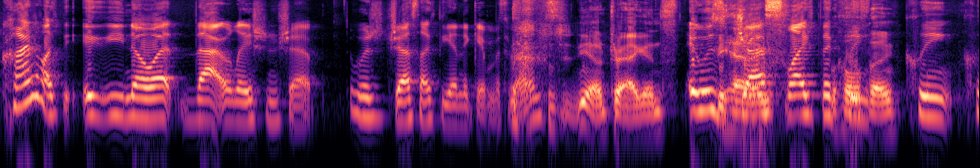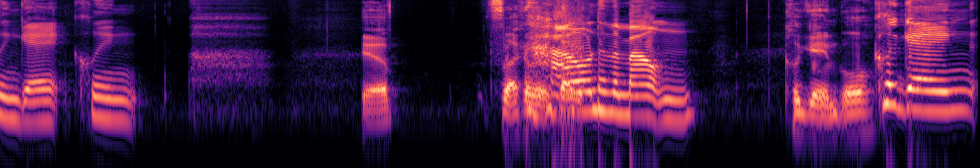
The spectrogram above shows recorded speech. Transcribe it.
kind of like the, you know what that relationship was just like the end of Game of Thrones. You know, dragons. It was just like the, whole clean, thing. clean, clean, gang, clean Yep. It's like a hound in the mountain. Clegane Bowl. Clegane,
